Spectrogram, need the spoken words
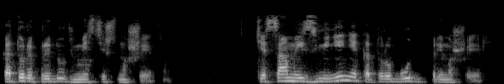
которые придут вместе с Машехом. Те самые изменения, которые будут при Машехе.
